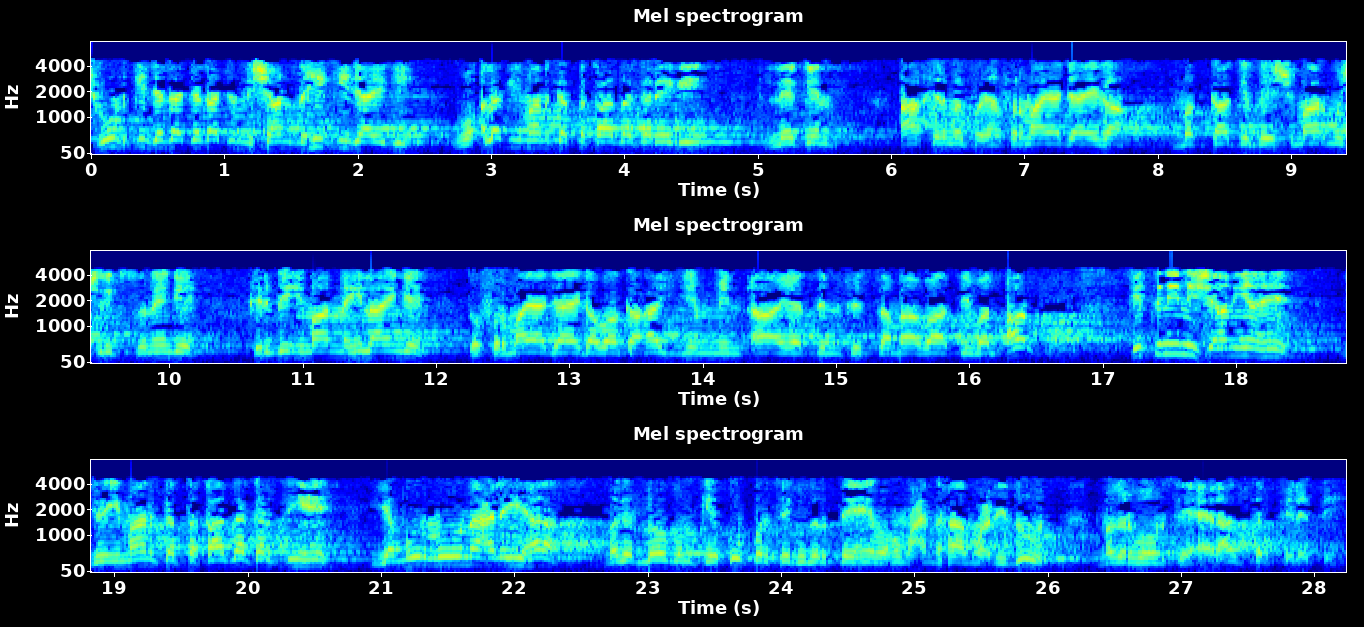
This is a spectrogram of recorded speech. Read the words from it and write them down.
جھوٹ کی جگہ جگہ جو نشاندہی کی جائے گی، وہ الگ ایمان کا تقاضا کرے گی۔ لیکن آخر میں فرمایا جائے گا، مکہ کے بے شمار مشرق سنیں گے، پھر بھی ایمان نہیں لائیں گے۔ تو فرمایا جائے گا وَكَأَيِّم مِّنْ آيَةٍ فِي السَّمَاوَاتِ وَالْأَرْضِ۔ کتنی نشانیاں ہیں جو ایمان کا تقاضا کرتی ہیں۔ یمرون علیہا، مگر لوگ ان کے اوپر سے گزرتے ہیں، وہم عنہا معرضون، مگر وہ ان سے اعراض کرتے رہتے ہیں۔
